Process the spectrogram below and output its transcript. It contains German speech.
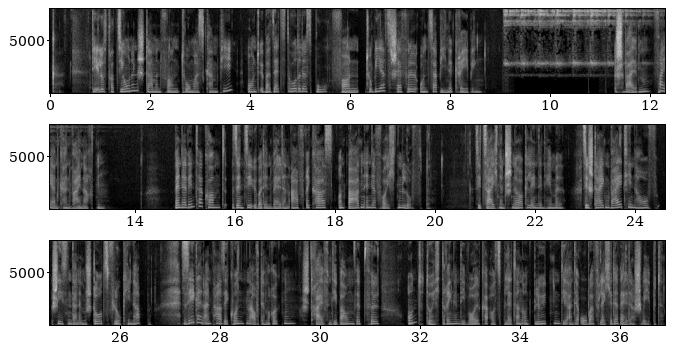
Die Illustrationen stammen von Thomas Campi und übersetzt wurde das Buch von Tobias Scheffel und Sabine Grebing. Schwalben feiern kein Weihnachten. Wenn der Winter kommt, sind sie über den Wäldern Afrikas und baden in der feuchten Luft. Sie zeichnen Schnörkel in den Himmel, sie steigen weit hinauf, schießen dann im Sturzflug hinab, segeln ein paar Sekunden auf dem Rücken, streifen die Baumwipfel und durchdringen die Wolke aus Blättern und Blüten, die an der Oberfläche der Wälder schwebt.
